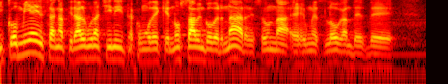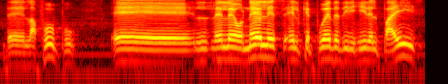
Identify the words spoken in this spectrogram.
y comienzan a tirar alguna chinita como de que no saben gobernar, eso es, un eslogan de, la FUPU. Eh, Leonel es el que puede dirigir el país,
